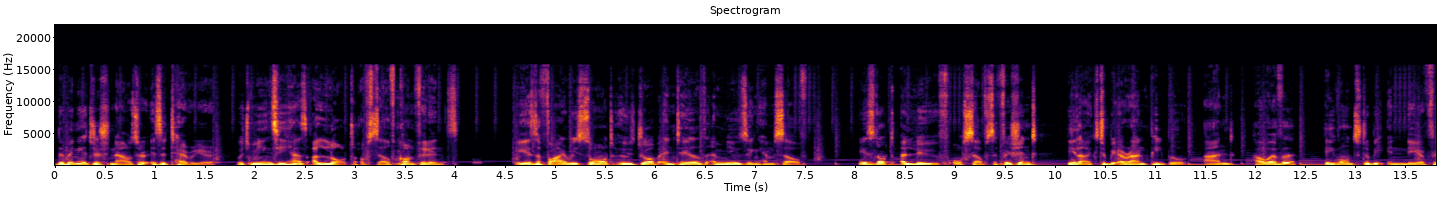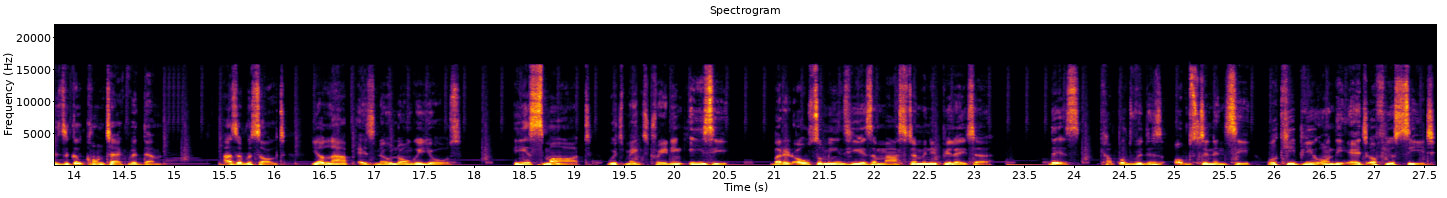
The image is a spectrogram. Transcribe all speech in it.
The miniature Schnauzer is a terrier, which means he has a lot of self-confidence. He is a fiery sort whose job entails amusing himself. He is not aloof or self-sufficient, he likes to be around people and, however, he wants to be in near physical contact with them. As a result, your lap is no longer yours. He is smart, which makes training easy, but it also means he is a master manipulator. This, coupled with his obstinacy, will keep you on the edge of your seat.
